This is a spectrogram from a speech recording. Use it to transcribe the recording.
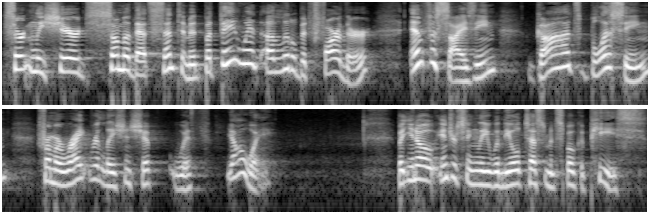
certainly shared some of that sentiment, but they went a little bit farther, emphasizing God's blessing from a right relationship with Yahweh. But you know, interestingly, when the Old Testament spoke of peace,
